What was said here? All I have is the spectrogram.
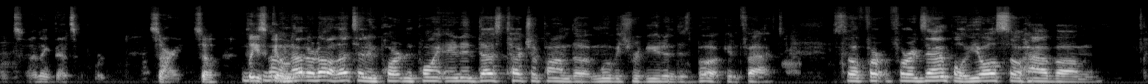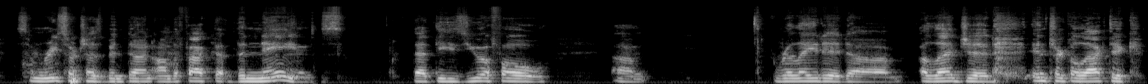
would. So I think that's important. Sorry. So please no, go. Not at all. That's an important point, and it does touch upon the movies reviewed in this book. In fact, so for for example, you also have um, some research has been done on the fact that the names that these UFO um, related uh, alleged intergalactic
